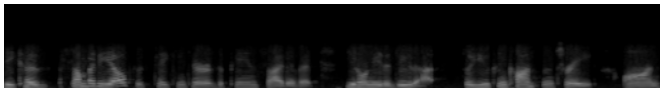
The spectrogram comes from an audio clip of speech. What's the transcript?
Because somebody else is taking care of the pain side of it. You don't need to do that. So you can concentrate on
